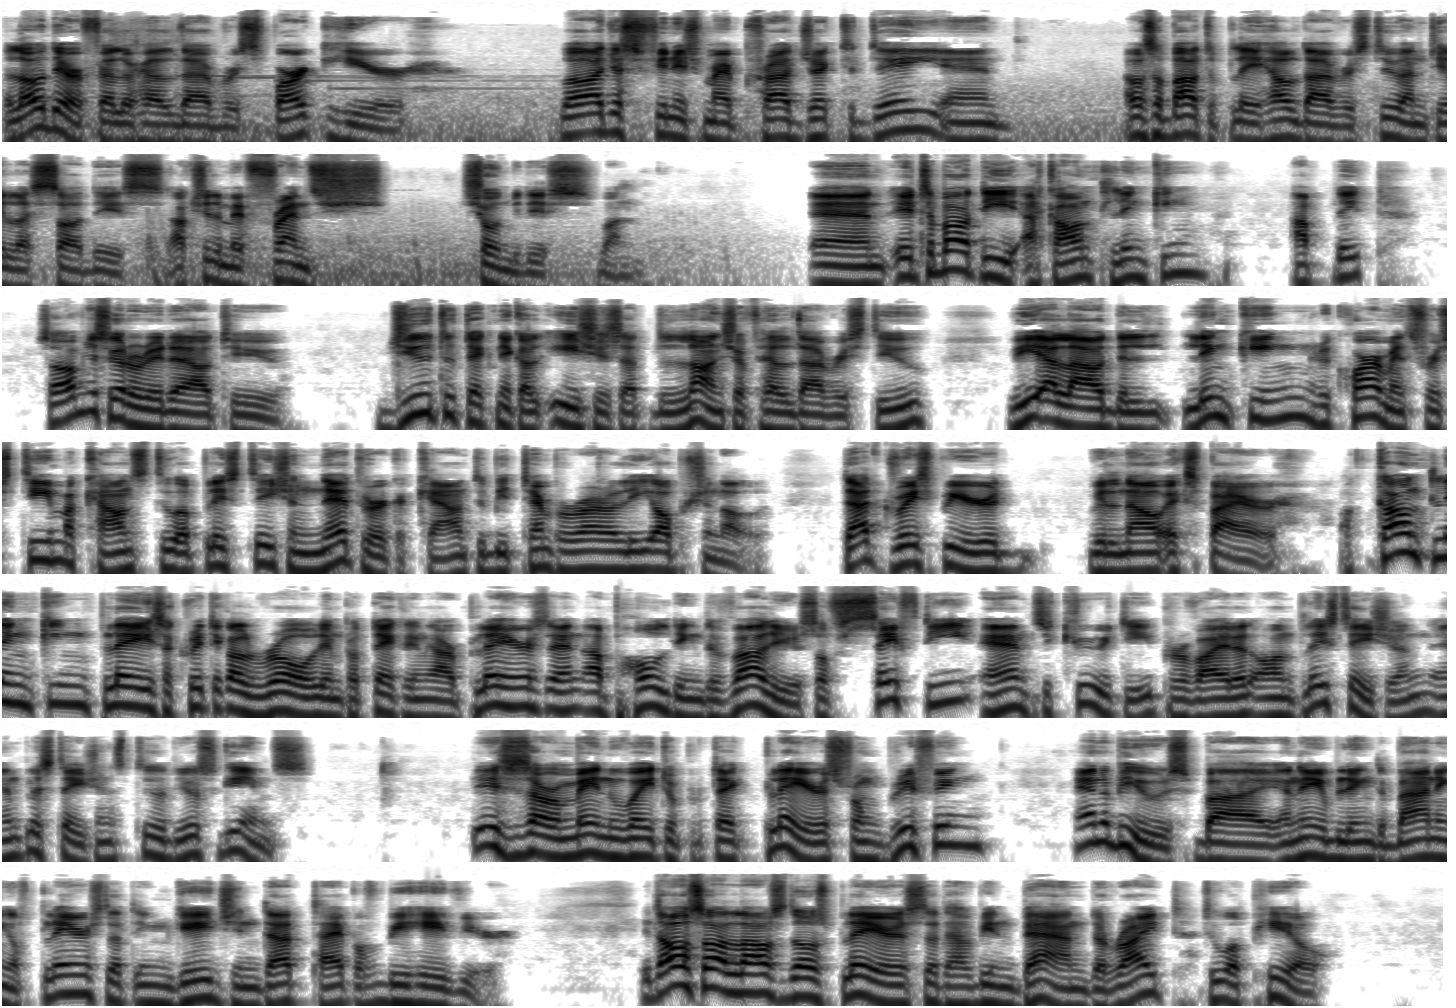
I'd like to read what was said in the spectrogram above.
Hello there fellow Helldivers, Spark here. Well, I just finished my project today and I was about to play Helldivers 2 until I saw this. Actually, my friends sh showed me this one. And it's about the account linking update. So I'm just gonna read it out to you. Due to technical issues at the launch of Helldivers 2, we allowed the linking requirements for Steam accounts to a PlayStation Network account to be temporarily optional. That grace period will now expire. Account linking plays a critical role in protecting our players and upholding the values of safety and security provided on PlayStation and PlayStation Studios games. This is our main way to protect players from griefing and abuse by enabling the banning of players that engage in that type of behavior. It also allows those players that have been banned the right to appeal.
